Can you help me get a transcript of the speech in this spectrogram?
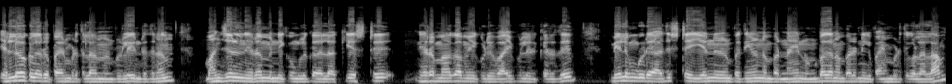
எல்லோ கலரை பயன்படுத்தலாம் நண்பர்களே. இன்றைய தினம் மஞ்சள் நிறம் இன்னைக்கு உங்களுக்கு லக்கியஸ்ட்டு நிறமாக அமையக்கூடிய வாய்ப்புகள் இருக்கிறது. மேலும் உங்களுடைய அதிர்ஷ்ட எண் பார்த்தீங்கன்னா நம்பர் நைன் ஒன்பதாம் நம்பரை நீங்கள் பயன்படுத்திக் கொள்ளலாம்.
